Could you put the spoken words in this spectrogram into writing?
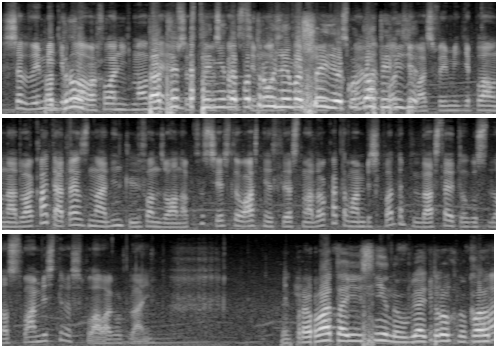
Сел, вы право хранить молчание. ты- что ты вы не на патрульной машине, куда ты вези- вас. Вы имеете право на адвоката, а также на один телефон звонок. То есть, если у вас нет средств на адвоката, вам бесплатно предоставит он государство. Вам объяснил, что права гражданин. Права-то ясни, ну, блядь, друг, ну Хорошо.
